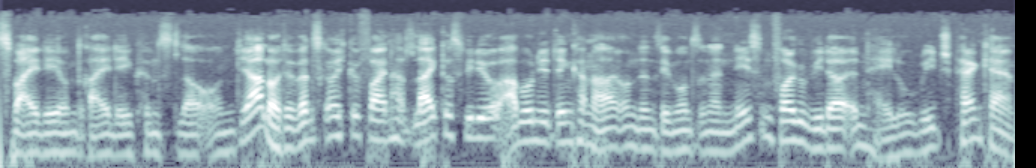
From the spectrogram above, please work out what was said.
2D- und 3D-Künstler. Und ja, Leute, wenn es euch gefallen hat, liked das Video, abonniert den Kanal und dann sehen wir uns in der nächsten Folge wieder in Halo Reach Pancam.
